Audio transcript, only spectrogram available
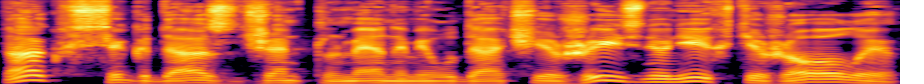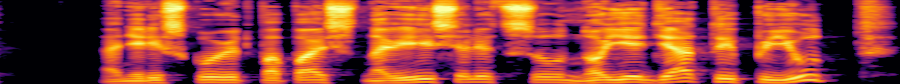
«Так всегда с джентльменами удачи. Жизнь у них тяжелая. Они рискуют попасть на виселицу, но едят и пьют,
